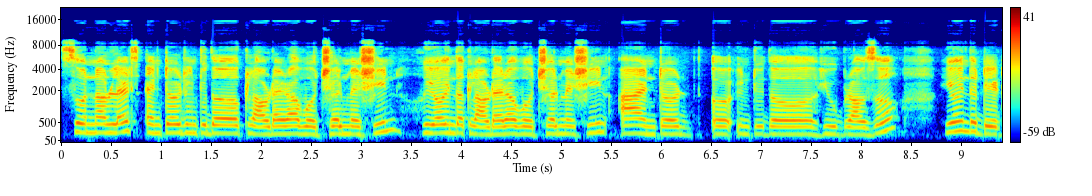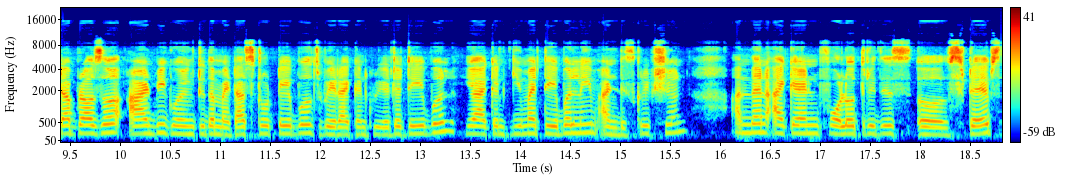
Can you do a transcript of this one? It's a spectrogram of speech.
So now let's enter into the cloudera virtual machine. Here in the cloudera virtual machine i entered uh, into the hue browser here in the data browser i'll be going to the metastore tables where i can create a table. Here i can give my table name and description. And then i can follow through these uh, steps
